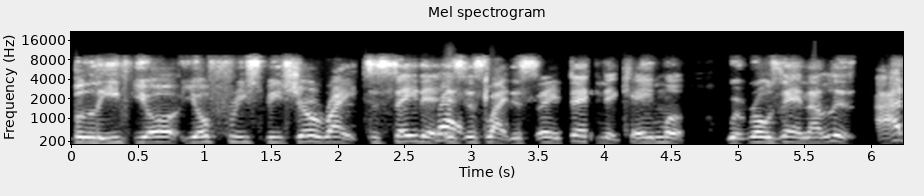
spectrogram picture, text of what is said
belief, your your free speech, your right to say that. Right. It's just like the same thing that came up with Roseanne. Now, look, I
